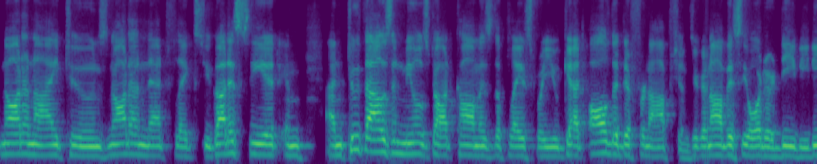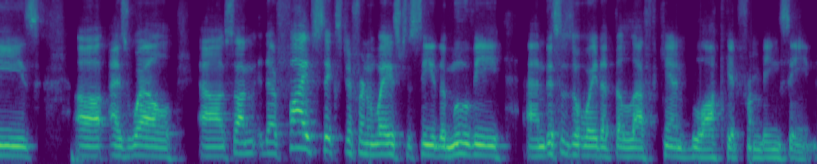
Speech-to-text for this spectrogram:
not on iTunes, not on Netflix. You got to see it, in, and 2000mules.com is the place where you get all the different options. You can obviously order DVDs uh, as well. Uh, so I'm, there are five, six different ways to see the movie, and this is a way that the left can't block it from being seen.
